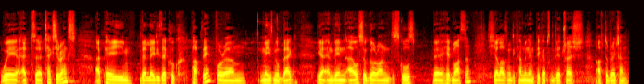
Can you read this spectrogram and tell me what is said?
where at uh, taxi ranks, I pay the ladies that cook pap there for a um, maize meal bag Yeah, and then I also go around the schools. The headmaster, she allows me to come in and pick up their trash after break time.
